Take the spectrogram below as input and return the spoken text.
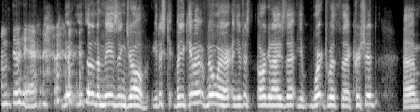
I'm still here. you, have done an amazing job. You just, but you came out of nowhere and you've just organized it. You've worked with uh, Krishid, um,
